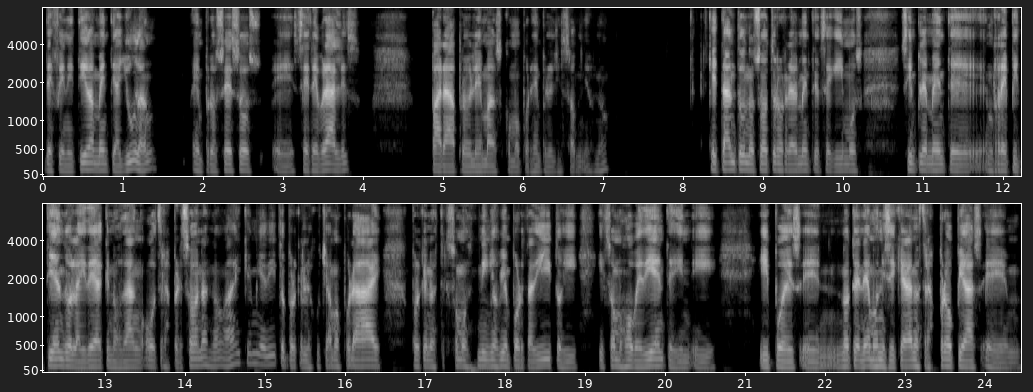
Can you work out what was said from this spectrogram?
definitivamente ayudan en procesos cerebrales para problemas como por ejemplo el insomnio, ¿no? Que tanto nosotros realmente seguimos simplemente repitiendo la idea que nos dan otras personas, ¿no? Ay, qué miedito, porque lo escuchamos por ahí, porque somos niños bien portaditos y, somos obedientes y, pues eh, no tenemos ni siquiera nuestras propias em,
